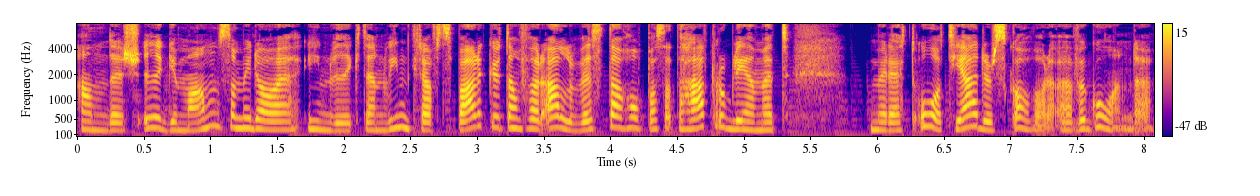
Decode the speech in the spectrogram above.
Anders Ygeman som idag invigt en vindkraftspark utanför Alvesta hoppas att det här problemet med rätt åtgärder ska vara övergående.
